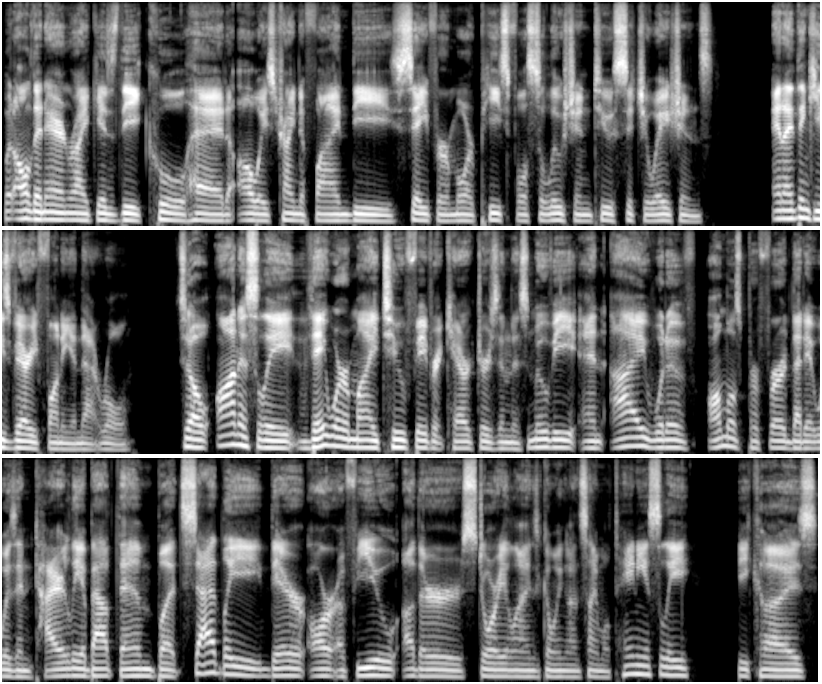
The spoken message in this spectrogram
But Alden Ehrenreich is the cool head, always trying to find the safer, more peaceful solution to situations. And I think he's very funny in that role. So honestly, they were my two favorite characters in this movie, and I would have almost preferred that it was entirely about them. But sadly, there are a few other storylines going on simultaneously because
